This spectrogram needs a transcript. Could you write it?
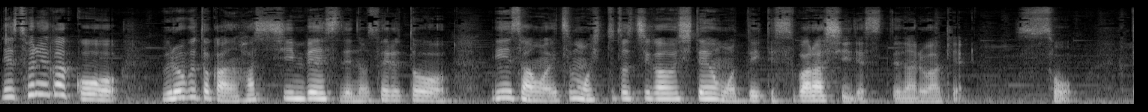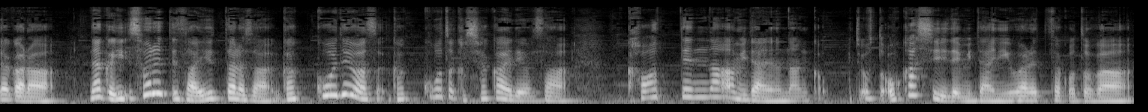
でそれがこうブログとかの発信ベースで載せると「りんさんはいつも人と違う視点を持っていて素晴らしいです」ってなるわけ。そう。だからなんかそれってさ言ったらさ学校ではさ学校とか社会ではさ変わってんなみたいななんかちょっとおかしいでみたいに言われてたことが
